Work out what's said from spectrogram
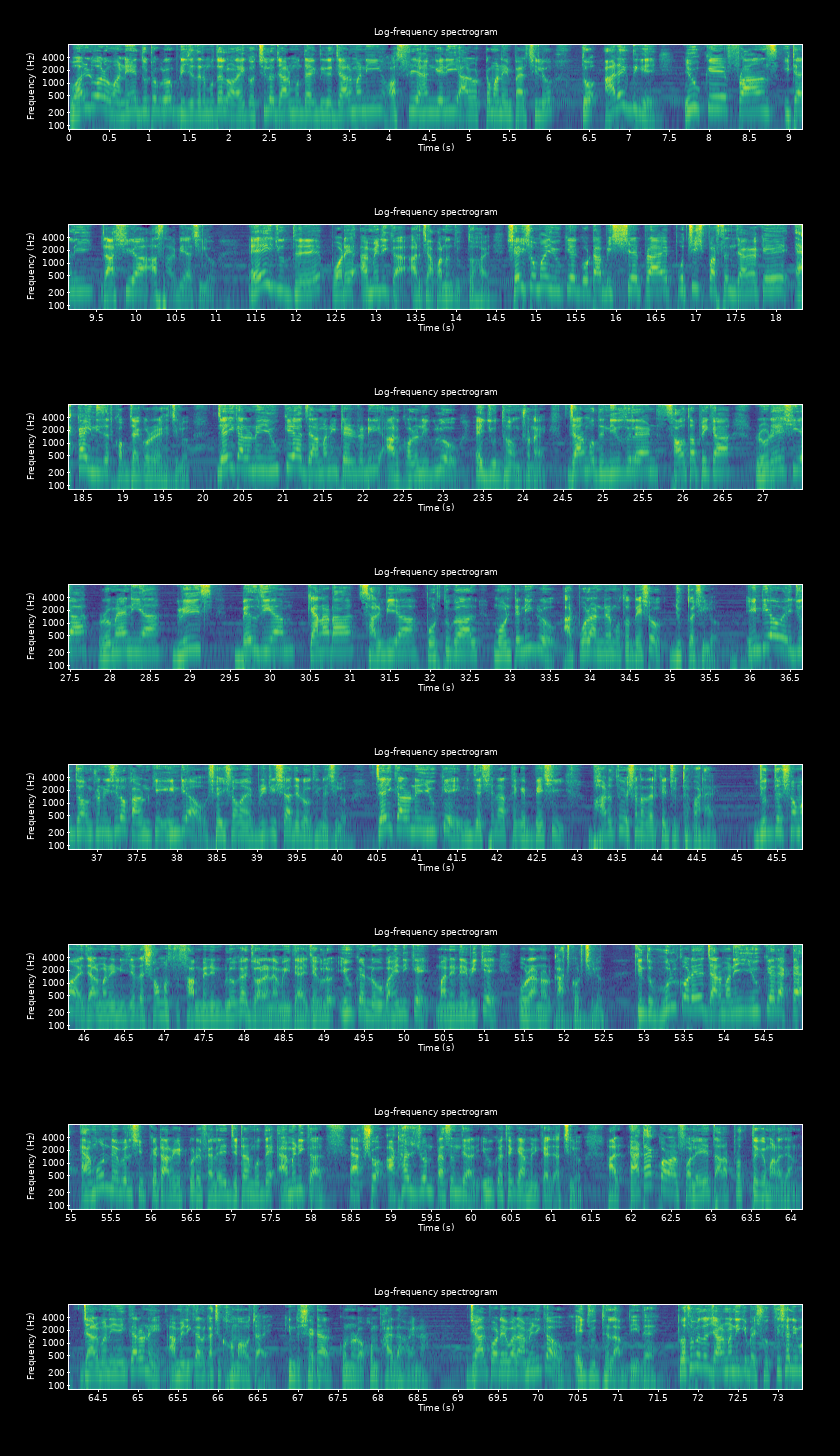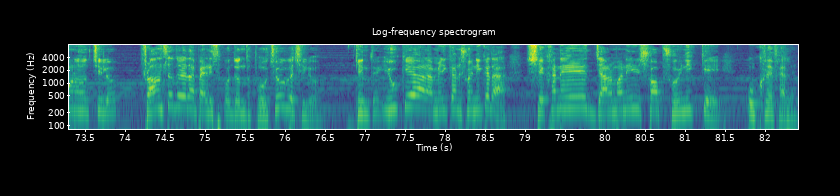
World war ওয়ানে দুটো group নিজেদের মধ্যে লড়াই করছিল, যার মধ্যে একদিকে জার্মানি, অস্ট্রিয়া, হাঙ্গেরি আর অট্টোমান এম্পায়ার ছিল। তো আরেকদিকে ইউকে ফ্রান্স, ইটালি, রাশিয়া আর সার্বিয়া ছিল। এই যুদ্ধে পরে আমেরিকা আর জাপানও যুক্ত হয়। সেই সময় ইউকে গোটা বিশ্বের প্রায় পঁচিশ পার্সেন্ট জায়গাকে একাই নিজের কবজায় করে রেখেছিল। যেই কারণে ইউকে আর জার্মানি টেরিটরি আর কলোনিগুলো এই যুদ্ধে অংশ নেয়। যার মধ্যে New Zealand South Africa, Rhodesia Romania Greece Belgium, Canada, Serbia, Portugal, Montenegro আর পোল্যান্ডের মতো দেশও যুক্ত ছিল। ইন্ডিয়াও এই যুদ্ধে অংশ নিয়েছিল কারণ কি ইন্ডিয়াও সেই সময় ব্রিটিশ রাজের অধীনে ছিল, যেই কারণে ইউকে নিজের সেনার থেকে বেশি ভারতীয় সেনাদেরকে যুদ্ধে পাঠায়। যুদ্ধের সময় জার্মানি নিজেদের সমস্ত সাবমেরিনগুলোকে জলে নামিয়ে দেয়, যেগুলো ইউকের নৌবাহিনীকে মানে নেভিকে ওড়ানোর কাজ করছিল। কিন্তু ভুল করে জার্মানি ইউকের একটা এমন নেভেল শিপকে টার্গেট করে ফেলে, যেটার মধ্যে আমেরিকার একশো আঠাশ জন প্যাসেঞ্জার ইউকে থেকে আমেরিকা যাচ্ছিল। আর অ্যাটাক করার ফলে তারা প্রত্যেকে মারা যান। জার্মানি এই কারণে আমেরিকার কাছে ক্ষমাও চায়, কিন্তু সেটার কোনো রকম ফায়দা হয় না। যার পরে এবার আমেরিকাও এই যুদ্ধে লাভ দিয়ে দেয়। প্রথমে তো জার্মানিকে বেশ শক্তিশালী মনে হচ্ছিল। ফ্রান্সে তো এরা প্যারিস পর্যন্ত পৌঁছেও গেছিল। কিন্তু ইউকে আর আমেরিকান সৈনিকেরা সেখানে জার্মানির সব সৈনিককে উখড়ে ফেলে।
